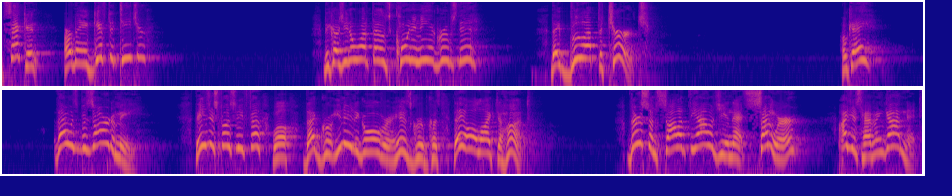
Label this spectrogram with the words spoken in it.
Second, are they a gifted teacher? Because you know what those Koinonia groups did? They blew up the church. Okay? That was bizarre to me. These are supposed to be felt. Well, that group, you need to go over his group because they all like to hunt. There's some solid theology in that somewhere. I just haven't gotten it.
